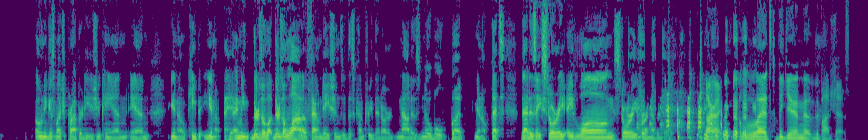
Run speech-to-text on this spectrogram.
owning as much property as you can and you know keep it you know i mean there's a lot there's a lot of foundations of this country that are not as noble but you know that's that is a story a long story for another day all right let's begin the podcast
